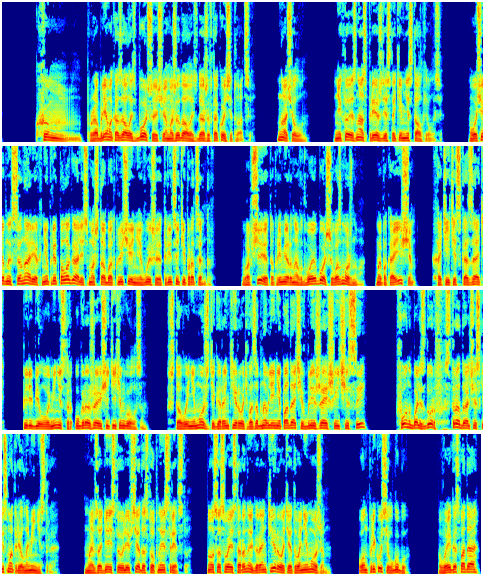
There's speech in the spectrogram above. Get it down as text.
Хм, проблем оказалось больше, чем ожидалось даже в такой ситуации. Начал он. Никто из нас прежде с таким не сталкивался. В учебных сценариях не предполагались масштабы отключения выше 30%. Вообще это примерно вдвое больше возможного. Мы пока ищем. Хотите сказать, перебил его министр, угрожающий тихим голосом, что вы не можете гарантировать возобновление подачи в ближайшие часы? Фон Бальсдорф страдальчески смотрел на министра. Мы задействовали все доступные средства, но со своей стороны гарантировать этого не можем. Он прикусил губу. Вы, господа?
